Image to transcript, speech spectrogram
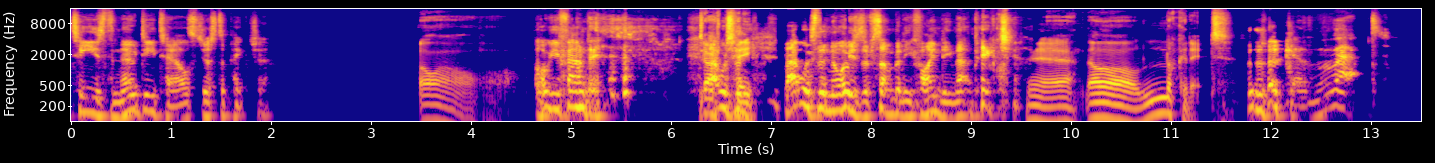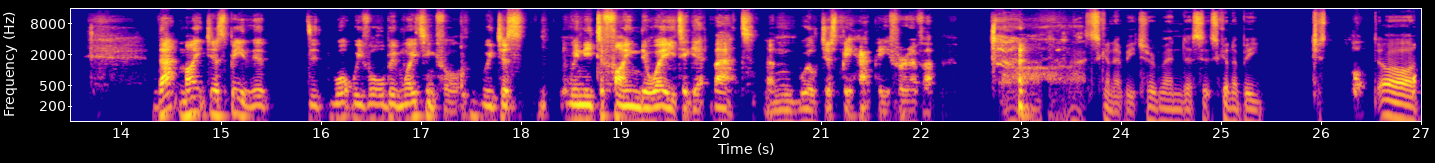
teased no details, just a picture. Oh. Oh, you found it. That was the, that was the noise of somebody finding that picture. Yeah. Oh, look at it. Look at that. That might just be the, the what we've all been waiting for. We just we need to find a way to get that, and we'll just be happy forever. Oh, that's going to be tremendous. It's going to be just oh,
